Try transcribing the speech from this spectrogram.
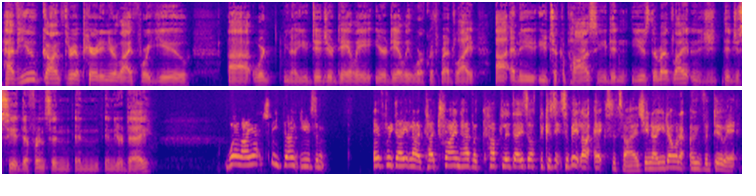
Have you gone through a period in your life where you uh were you know, you did your daily your daily work with red light, uh and then you, you took a pause and you didn't use the red light and did you did you see a difference in in in your day? Well, I actually don't use them every day. Like I try and have a couple of days off because it's a bit like exercise. You know, you don't want to overdo it.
